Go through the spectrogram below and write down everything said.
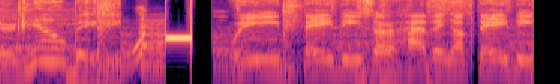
your new baby. We babies are having a baby.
